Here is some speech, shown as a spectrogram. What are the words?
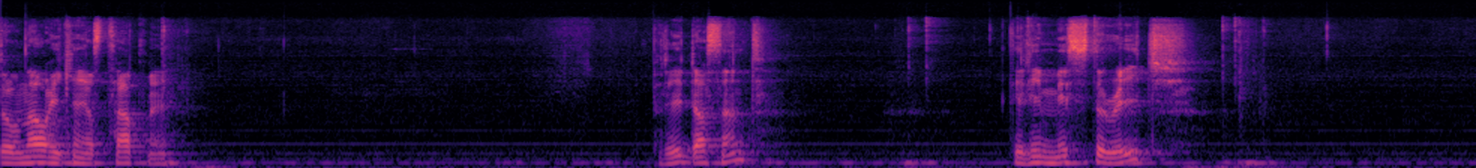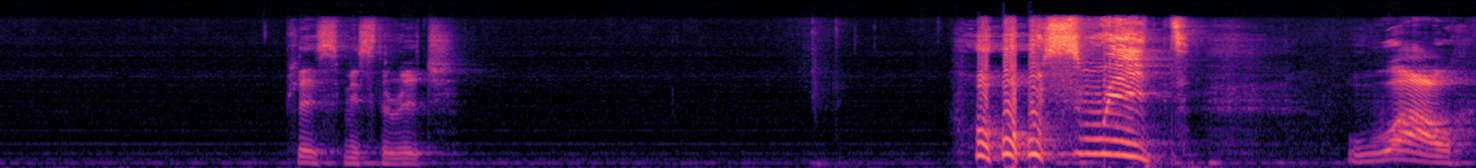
Though now he can just tap me. But he doesn't. Did he miss the reach? Please miss the reach. Oh, sweet! Wow.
